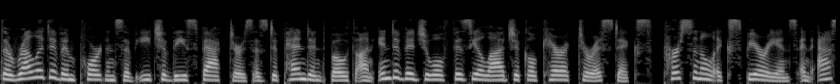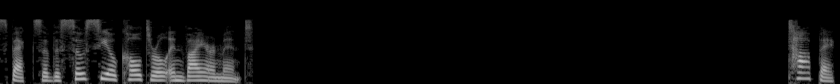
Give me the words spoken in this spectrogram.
The relative importance of each of these factors is dependent both on individual physiological characteristics, personal experience and aspects of the sociocultural environment. Topic:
